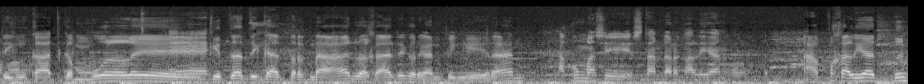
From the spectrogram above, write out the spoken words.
tingkat nih. Eh. kita tingkat rendahan makanya gorengan pinggiran. Aku masih standar kalian kok. Apa kalian tuh?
